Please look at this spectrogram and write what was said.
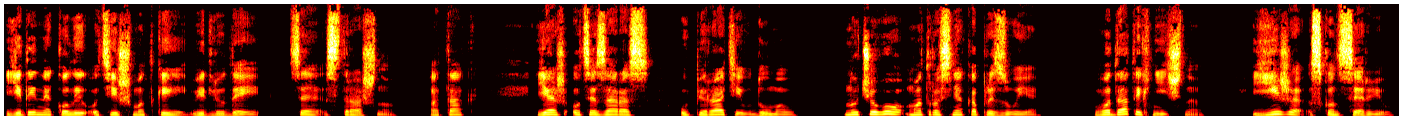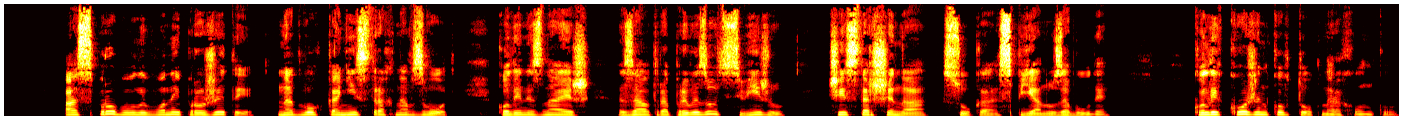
Єдине, коли оці шматки від людей це страшно. А так, я ж оце зараз у піратів думав ну чого матросня капризує? Вода технічна, їжа з консервів. А спробували б вони прожити на двох каністрах на взвод, коли не знаєш, завтра привезуть свіжу, чи старшина, сука, з п'яну забуде. Коли кожен ковток на рахунку,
